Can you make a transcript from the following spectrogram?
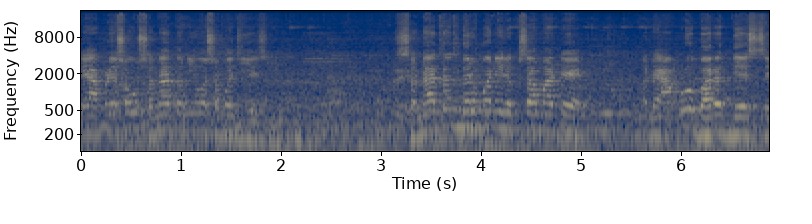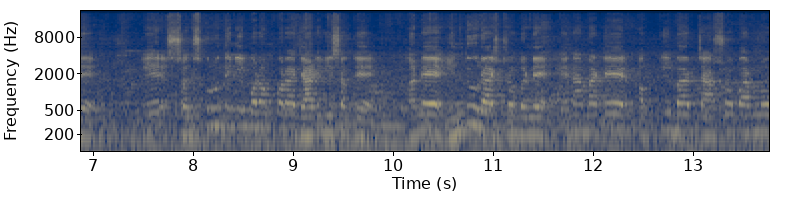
એ આપણે સૌ સનાતનીઓ સમજીએ છીએ. સનાતન ધર્મની રક્ષા માટે અને આપણો ભારત દેશ છે એ સંસ્કૃતિની પરંપરા જાળવી શકે અને હિન્દુ રાષ્ટ્ર બને, એના માટે અબકી બાર ચારસો બારનો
